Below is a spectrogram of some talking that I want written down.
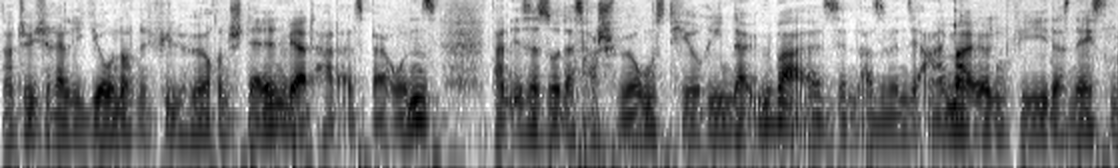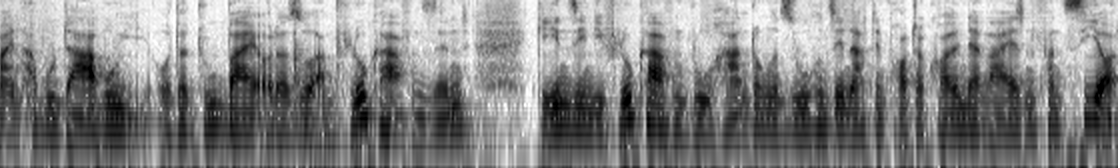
natürlich Religion noch einen viel höheren Stellenwert hat als bei uns, dann ist es so, dass Verschwörungstheorien da überall sind. Also wenn Sie einmal irgendwie das nächste Mal in Abu Dhabi oder Dubai oder so am Flughafen sind, gehen Sie in die Flughafenbuchhandlung und suchen Sie nach den Protokollen der Weisen von Zion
